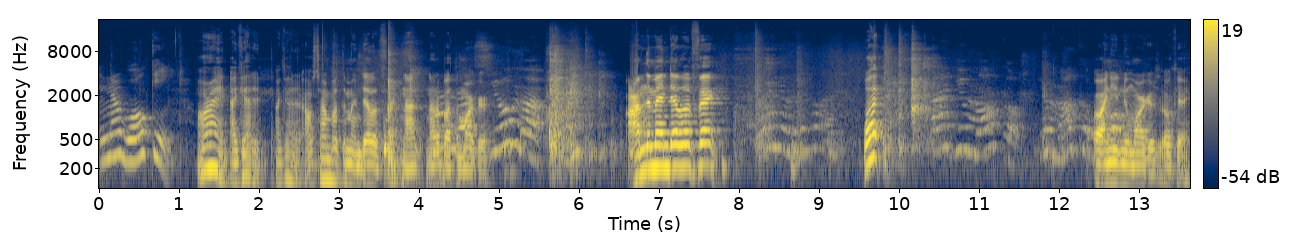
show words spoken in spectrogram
I'm not walking. All right, I got it. I got it. I was talking about the Mandela effect, not not about the marker. I'm the Mandela effect? What? Oh, I need new markers. Okay.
